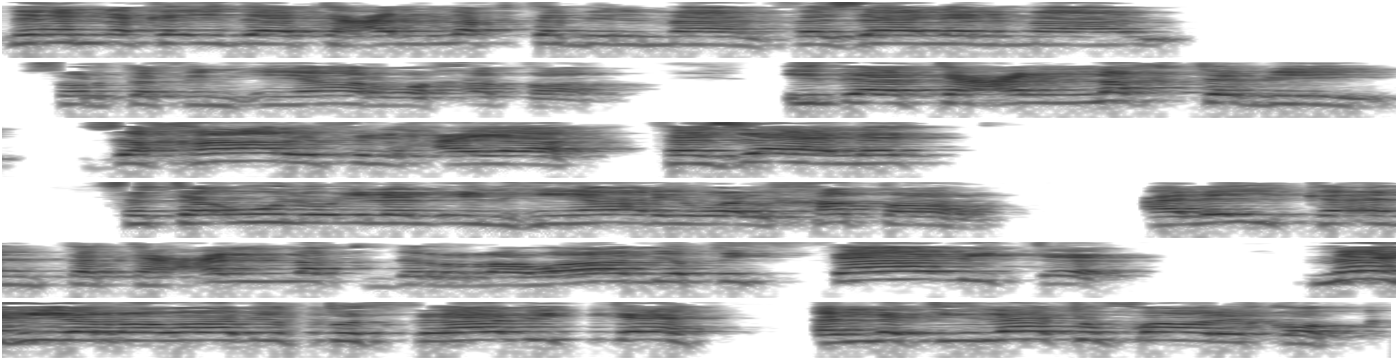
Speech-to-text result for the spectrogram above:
لأنك إذا تعلقت بالمال فزال المال. صرت في انهيار وخطر. إذا تعلقت بزخارف الحياة فزالت. ستؤول إلى الانهيار والخطر. عليك أن تتعلق بالروابط الثابتة. ما هي الروابط الثابتة التي لا تفارقك؟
